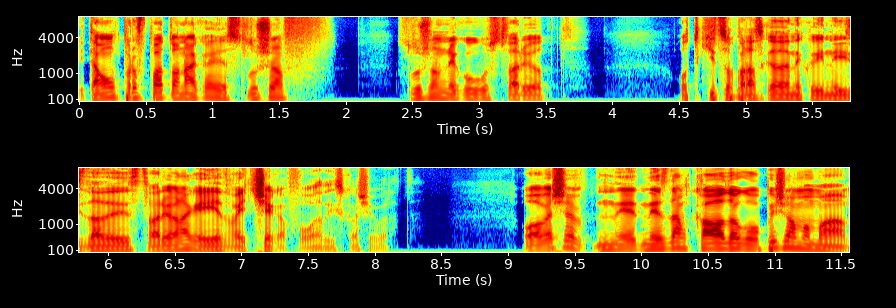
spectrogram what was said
И таму прв пат онака ја слушав слушам неколку ствари од од Кицо Праска да некој не издаде ствари онака и едва и чекав ова да искочи брат. Ова беше не не знам како да го опишам, ама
